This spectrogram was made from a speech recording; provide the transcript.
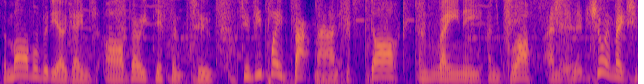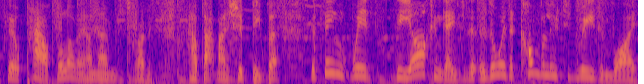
the Marvel video games are very different to. So if you play Batman, it's dark and rainy and gruff, and it, sure it makes you feel powerful. I mean, I know I'm describing how Batman should be, but the thing with the Arkham games is that there's always a convoluted reason why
